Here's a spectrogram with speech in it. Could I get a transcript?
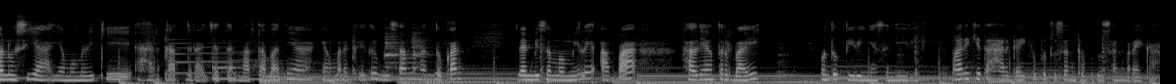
manusia yang memiliki harkat derajat dan martabatnya yang mereka itu bisa menentukan dan bisa memilih apa hal yang terbaik untuk dirinya sendiri. Mari kita hargai keputusan-keputusan mereka.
